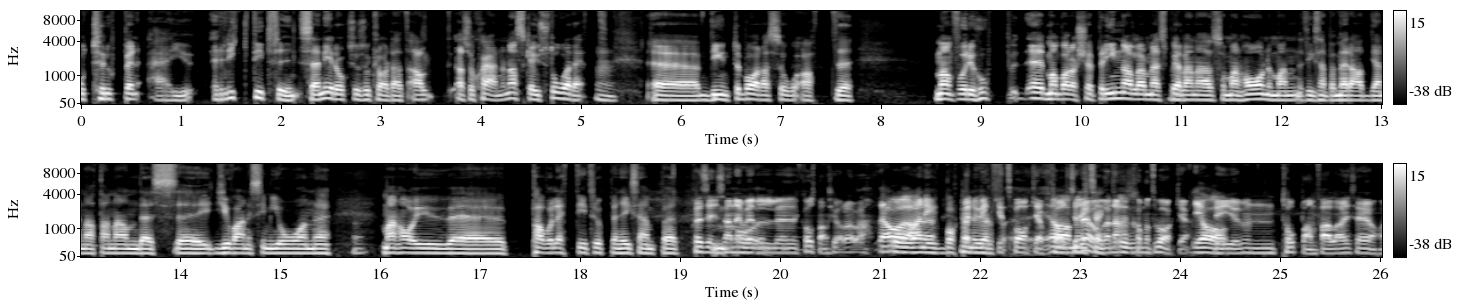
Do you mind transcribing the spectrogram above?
och truppen är ju riktigt fin. Sen är det också såklart att allt, alltså stjärnorna ska ju stå rätt. Mm. Eh, det är ju inte bara så att eh, man får ihop, man bara köper in alla de här spelarna mm. som man har nu. Man, till exempel med Radja, Nathan Andes, Giovanni Simeone. Mm. Man har ju Pavoletti i truppen till exempel. Precis, han är och, väl eh, korsbandsskadad va? Ja, och, han är eh, borta nu. Vilket sparkapital ja, till våren när han kommer tillbaka. Ja. Det är ju en toppanfallare säger jag.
